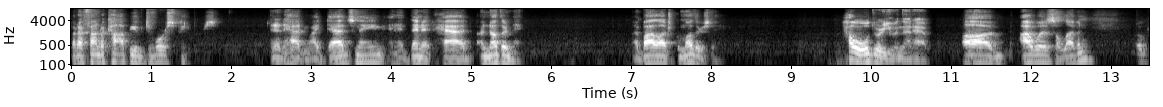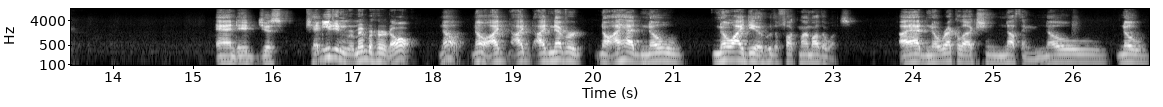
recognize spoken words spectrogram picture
but I found a copy of divorce papers. And it had my dad's name and it, then it had another name, my biological mother's name. How old were you when that happened? Uh, I was 11. Okay. and it just And you didn't remember her at all. no, no, I, I, I never, no, I had no, no idea who the fuck my mother was. I had no recollection, nothing, no, no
